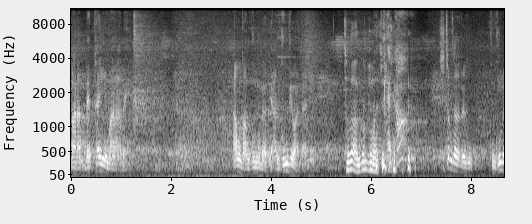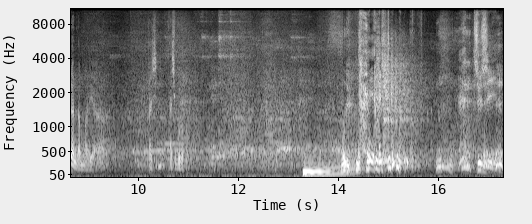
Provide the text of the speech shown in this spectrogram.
말안 내 타이밍 말 안 해 아무도 안 궁금해하니 안 궁금하다니. 저도 안 궁금하죠. 시청자들은 궁금해한단 말이야. 다시 다시 물어봐 뭘 주지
